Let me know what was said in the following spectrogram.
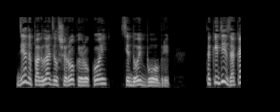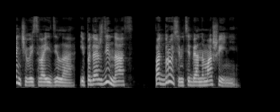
Деда погладил широкой рукой седой бобрик. «Так иди, заканчивай свои дела и подожди нас. Подбросим тебя на машине».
